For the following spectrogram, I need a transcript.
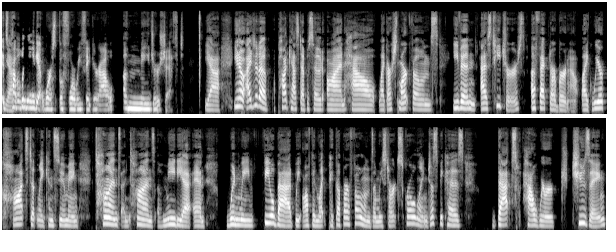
it's yeah. probably going to get worse before we figure out a major shift. Yeah. You know, I did a podcast episode on how like our smartphones even as teachers affect our burnout. Like we're constantly consuming tons and tons of media and when we feel bad, we often like pick up our phones and we start scrolling just because that's how we're ch- choosing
